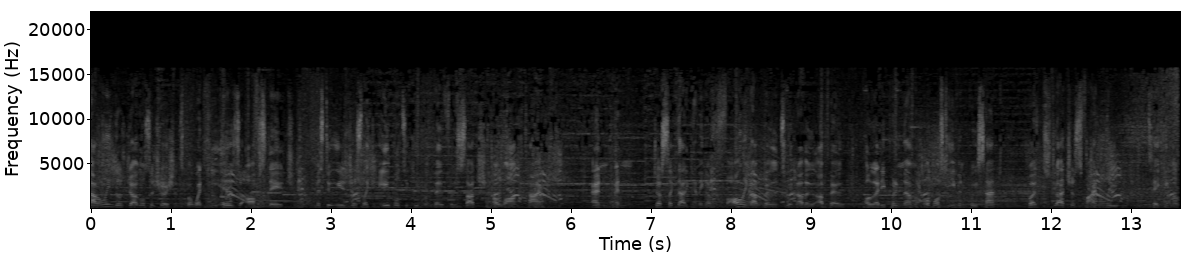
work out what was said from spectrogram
not only in those juggle situations, but when he is off stage, Mr. E is just like able to keep him there for such a long time. And and just like that, getting a falling up air into another up air, already putting them almost even percent. But Stretch is finally taking a,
